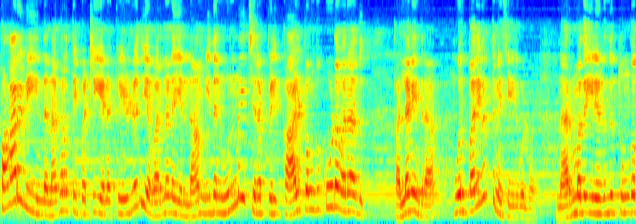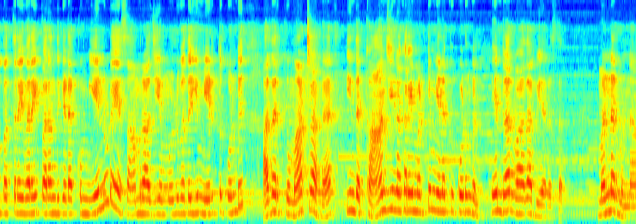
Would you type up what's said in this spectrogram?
பாரவி இந்த நகரத்தை பற்றி எனக்கு எழுதிய வர்ணனை எல்லாம் இதன் உண்மை சிறப்பில் கால் பங்கு கூட வராது. பல்லவேந்திரா ஒரு பரிவர்த்தனை செய்து கொள்வோம். நர்மதையிலிருந்து துங்கபத்திரை வரை பறந்து கிடக்கும் என்னுடைய சாம்ராஜ்யம் முழுவதையும் எடுத்துக்கொண்டு அதற்கு மாற்றாக இந்த காஞ்சி நகரை மட்டும் எனக்கு கொடுங்கள் என்றார் வாதாபி அரசர். மன்னர் மன்னா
